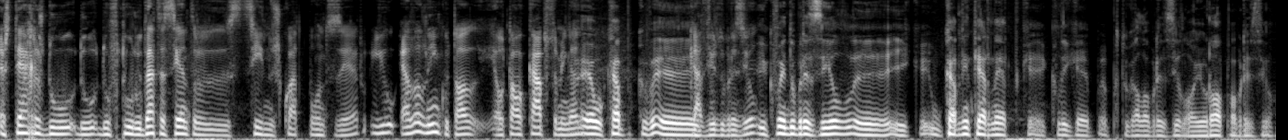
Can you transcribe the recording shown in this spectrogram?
as terras do, do, do, futuro Data Center Sinos 4.0 e o Ela Link, o tal, é o tal cabo, se não me engano. É o cabo que, é, que vir do Brasil. E que vem do Brasil, eh, e que, o cabo de internet que, que, liga Portugal ao Brasil, ou a Europa ao Brasil.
